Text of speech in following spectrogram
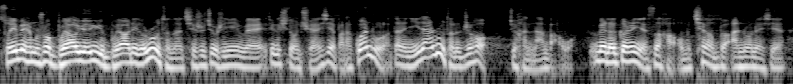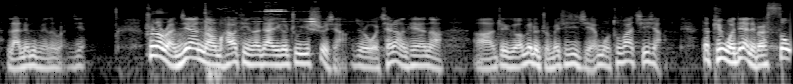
所以为什么说不要越狱、不要这个 root 呢？其实就是因为这个系统权限把它关住了，但是你一旦 root 了之后，就很难把握。为了个人隐私好，我们千万不要安装那些来历不明的软件。说到软件呢，我们还要提醒大家一个注意事项，就是我前两天呢，啊，这个为了准备这期节目，突发奇想，在苹果店里边搜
